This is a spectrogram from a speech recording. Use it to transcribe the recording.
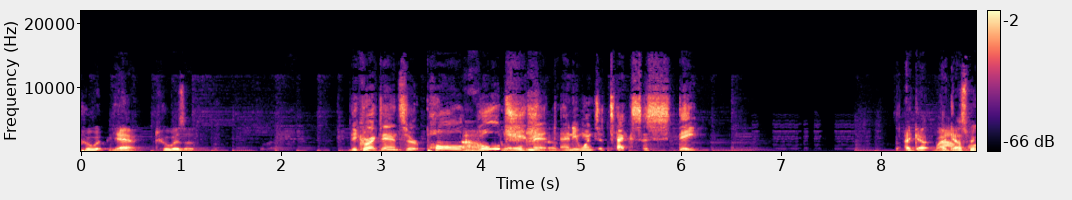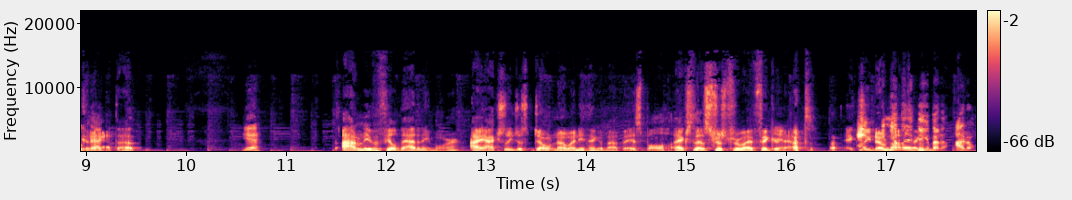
who? Yeah. Who is it? The correct answer, Paul Oh, Goldschmidt, Goldschmidt. and he went to Texas State. I guess. I Wow, guess we could have got that. Yeah. I don't even feel bad anymore. I actually just don't know anything about baseball. Actually, that's just what I figured Yeah. out. I actually And- know and now that I nothing. think about it, I don't.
